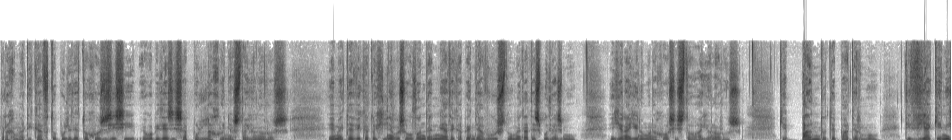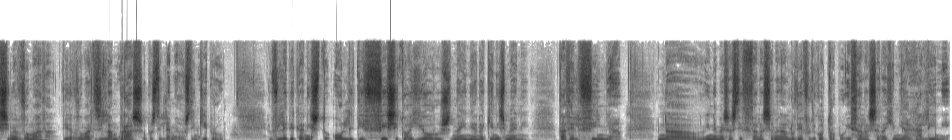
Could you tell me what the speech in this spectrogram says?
Πραγματικά αυτό που λέτε το έχω ζήσει, εγώ επειδή έζησα πολλά χρόνια στο Άγιον Όρος, Εμετέβηκα το 1989 15 Αυγούστου μετά τις σπουδές μου για να γίνω μοναχός στο Άγιον Όρος και πάντοτε πάτερ μου τη διακαινήσιμη εβδομάδα, την εβδομάδα της λαμπράς όπως τη λέμε εδώ στην Κύπρο βλέπει κανείς το, όλη τη φύση του Αγίου Όρους να είναι ανακαινισμένη. Τα δελφίνια να είναι μέσα στη θάλασσα με ένα άλλο διαφορετικό τρόπο. Η θάλασσα να έχει μια γαλήνη.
